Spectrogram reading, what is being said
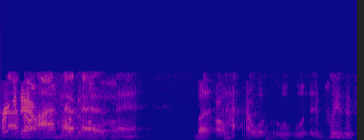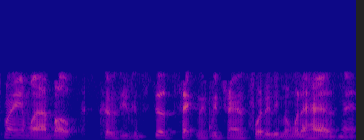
I, I know down I have hazmat, but Oh. ha- w- w- w- please explain why bulk because you can still technically transport it even with a hazmat.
